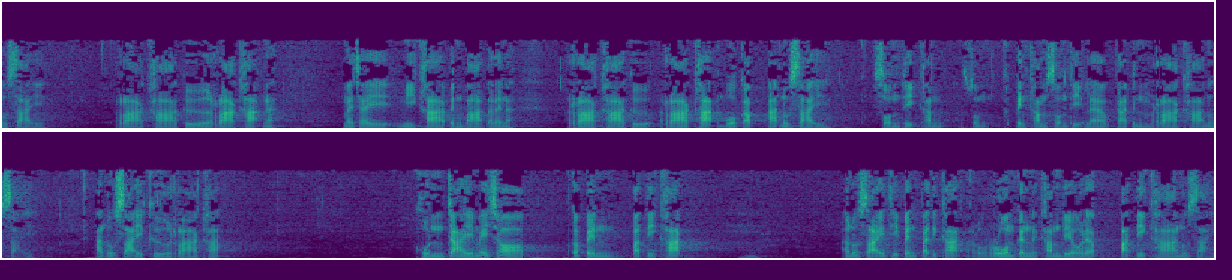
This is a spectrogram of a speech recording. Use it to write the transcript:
นุสัย ราคาคือราคะนะ ไม่ใช่มีค่าเป็นบาทอะไรนะ ราคาคือราคะบวกกับอนุสัย สนธิคันเป็นคำสนธิแล้วกลายเป็นราคานุสัย อนุสัยคือราคะ คุณใจไม่ชอบ ก็เป็นปฏิฆะอนุสัยที่เป็นปฏิฆะรวมกันเป็นคำเดียวเรียกปฏิคานุสัย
